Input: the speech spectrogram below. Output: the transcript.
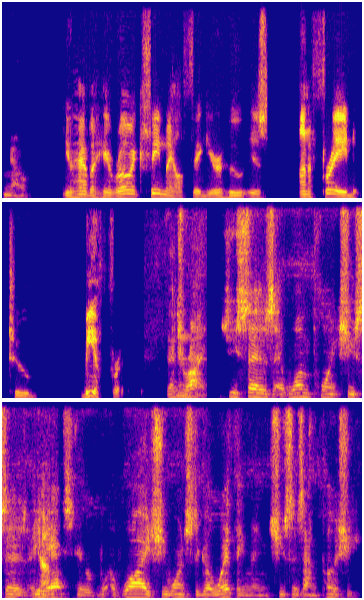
no You have a heroic female figure who is unafraid to be afraid. That's Yeah. right. She says at one point, she says, he Yeah. asks her why she wants to go with him, and she says, I'm pushy.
